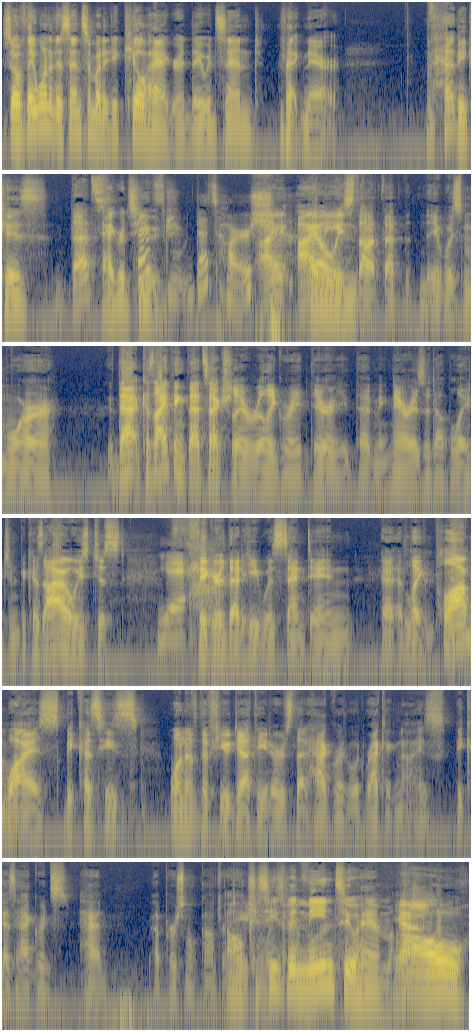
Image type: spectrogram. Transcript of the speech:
So if they wanted to send somebody to kill Hagrid, they would send McNair that, because that's Hagrid's That's huge. that's harsh. I I, I always mean- thought that it was more that because I think that's actually a really great theory that McNair is a double agent because I always just yeah. figured that he was sent in uh, like plot wise because he's one of the few Death Eaters that Hagrid would recognize because Hagrid's had a personal confrontation. Oh, because he's been before. mean to him. Yeah. Oh,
